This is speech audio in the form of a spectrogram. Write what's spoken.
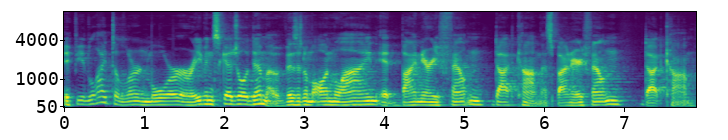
If you'd like to learn more or even schedule a demo, visit them online at binaryfountain.com. That's binaryfountain.com.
